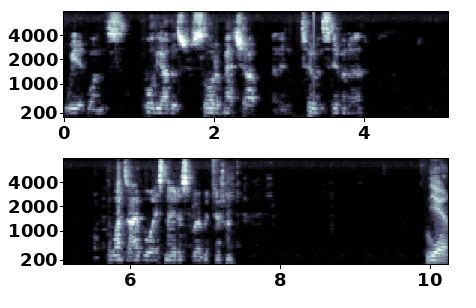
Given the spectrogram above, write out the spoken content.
weird ones. All the others sort of match up, and then two and seven are the ones I've always noticed were a bit different. Yeah.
